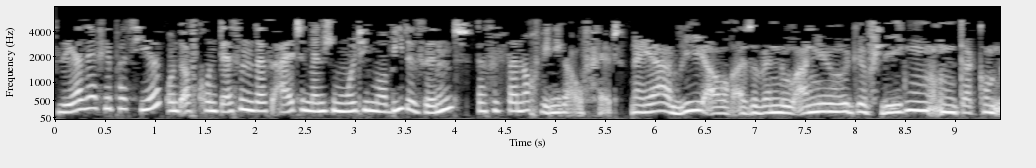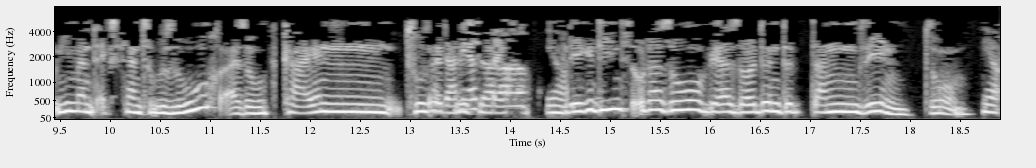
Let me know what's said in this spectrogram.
sehr, sehr viel passiert und aufgrund dessen, dass alte Menschen multimorbide sind, dass es da noch weniger auffällt. Naja, wie auch. Also wenn du Angehörige pflegen und da kommt niemand extern zu Besuch, also kein zusätzlicher ja. Pflegedienst oder so, wer soll denn das dann sehen? So. Ja,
